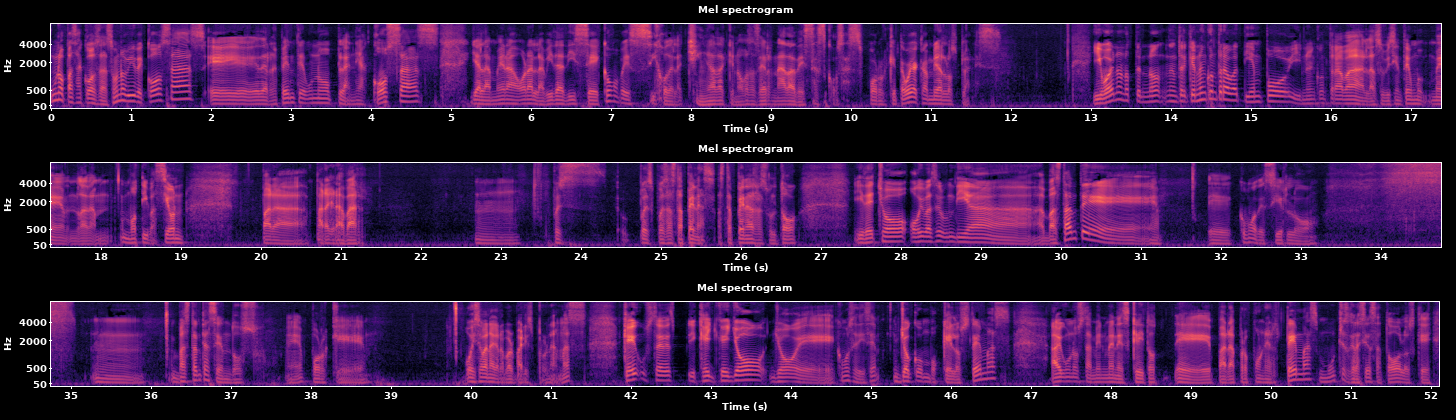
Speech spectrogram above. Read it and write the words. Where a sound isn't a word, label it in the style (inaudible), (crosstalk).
uno pasa cosas, uno vive cosas, eh, de repente uno planea cosas y a la mera hora la vida dice, ¿cómo ves, hijo de la chingada, que no vas a hacer nada de esas cosas? Porque te voy a cambiar los planes. Y bueno, no, no entre que no encontraba tiempo y no encontraba la suficiente motivación para, grabar pues, pues, pues hasta apenas, hasta apenas resultó. Y de hecho, hoy va a ser un día bastante, eh, ¿cómo decirlo? Mm, bastante hacendoso, ¿eh? porque hoy se van a grabar varios programas que ustedes, que, que yo, yo, eh, ¿cómo se dice? Yo convoqué los temas. Algunos también me han escrito eh, para proponer temas. Muchas gracias a todos los que,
